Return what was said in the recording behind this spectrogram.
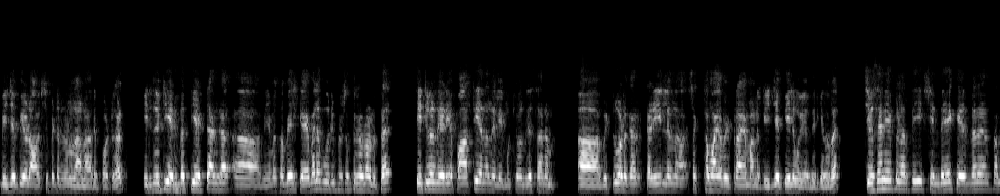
ബി ജെ പിയോട് ആവശ്യപ്പെട്ടിട്ടുണ്ടെന്നാണ് റിപ്പോർട്ടുകൾ. ഇരുന്നൂറ്റി എൺപത്തിയെട്ട് അംഗ നിയമസഭയിൽ കേവല ഭൂരിപക്ഷത്തിനോടടുത്ത് സീറ്റുകൾ നേടിയ പാർട്ടി എന്ന നിലയിൽ മുഖ്യമന്ത്രി സ്ഥാനം വിട്ടുകൊടുക്കാൻ കഴിയില്ലെന്ന ശക്തമായ അഭിപ്രായമാണ് ബി ജെ പിയിലും ഉയർന്നിരിക്കുന്നത്. ശിവസേനയെ പിളർത്തി ഷിൻഡെയെ കേന്ദ്ര നേതൃത്വം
